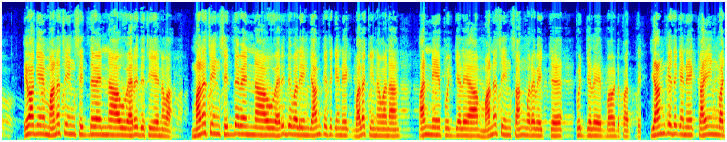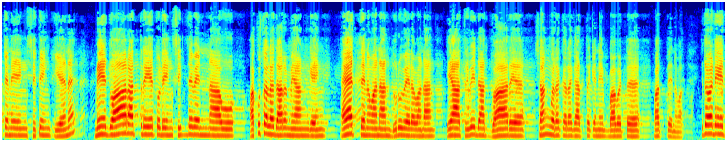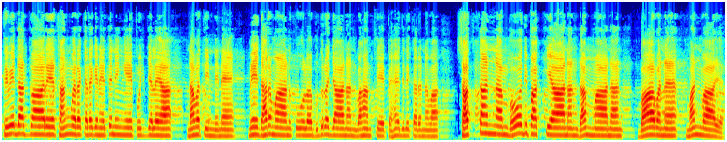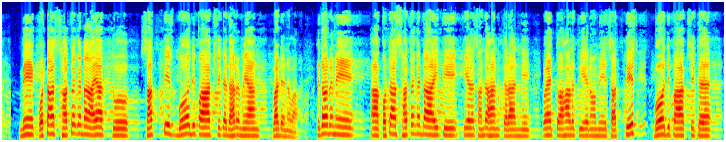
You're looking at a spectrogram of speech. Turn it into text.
එවගේ මනසින් සිද්ධ වෙන්න වූ වැරදි තියෙනවා. මනසින් සිද්ධ වෙන්න වූ වැරදිවලින් යම් කිසි කෙනෙක් වලකිනවනං අන්නේ පුජ්‍යලයා මනසින් සංවර වෙච්ච පුජ්‍යලේ බවට පත් යම් කෙනෙක් කයින් වචනයෙන් සිතෙන් කියන මේ ద్వාරත්‍රයේ තුලින් සිද්ධ වෙන්නා වූ අකුසල ධර්මයන්ගෙන් ඈත් වෙනවා නම් දුර වෙනවා නම් එයා ත්‍රිවිධ ద్వාරය සංවර කරගත්ත කෙනෙක් බවට පත් වෙනවා. එතකොට මේ ත්‍රිවිධ ద్వාරය සංවර කරගෙන එතනින් මේ පුජ්‍යලයා නවතින්නේ නැහැ. මේ ධර්මානුකූල බුදුරජාණන් වහන්සේ පැහැදිලි කරනවා සත්තන්නම් බෝධිපක්ඛයානං ධම්මානං භාවන මන්වාය මේ කොටස් හතකට අයත් වූ සත්‍යස් බෝධිපාක්ෂික ධර්මයන් වඩනවා. එතකොට මේ කොටස් හතකට අයිති කියලා සඳහන් කරන්නේ ඔයත් අහලා තියෙනවා මේ සත්‍යස් බෝධිපාක්ෂික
